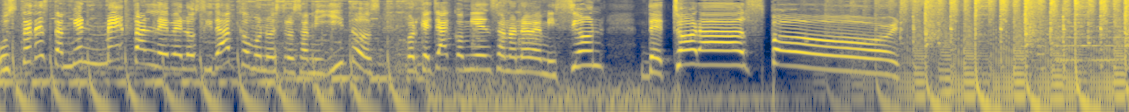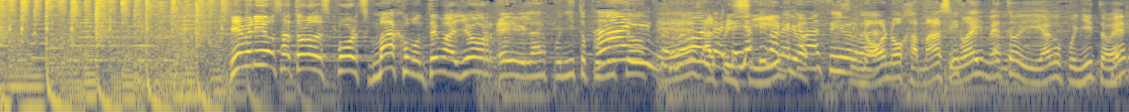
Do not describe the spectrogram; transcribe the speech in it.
Ustedes también métanle velocidad como nuestros amiguitos, porque ya comienza una nueva emisión de Total Sports. Bienvenidos a Toro de Sports, Majo Montemayor, Eddie Vilar, puñito, puñito. Ay, perdón, al que ya te iba a principio. dejar así, ¿verdad? No, no, jamás. Si no hay, meto y hago puñito, ¿eh?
